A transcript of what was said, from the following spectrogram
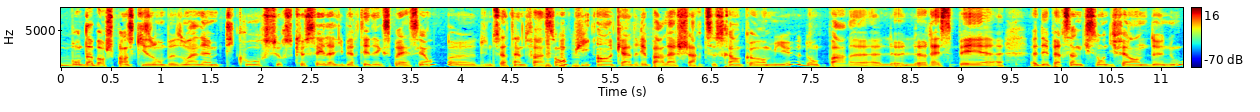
Bon, d'abord, je pense qu'ils ont besoin d'un petit cours sur ce que c'est la liberté d'expression, euh, d'une certaine façon, puis encadré par la charte, ce serait encore mieux, donc par euh, le, le respect euh, des personnes qui sont différentes de nous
